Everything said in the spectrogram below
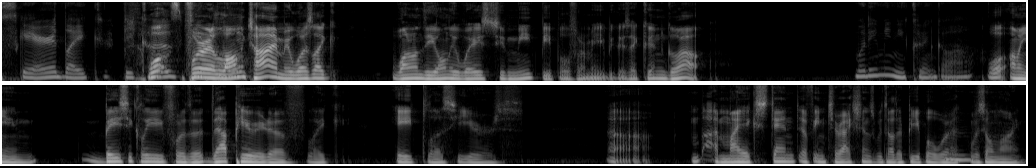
scared, like because Well, for a long time, it was like one of the only ways to meet people for me because I couldn't go out. What do you mean you couldn't go out? Well, I mean, basically for the that period of like eight plus years, uh, my extent of interactions with other people were, Mm. was online.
